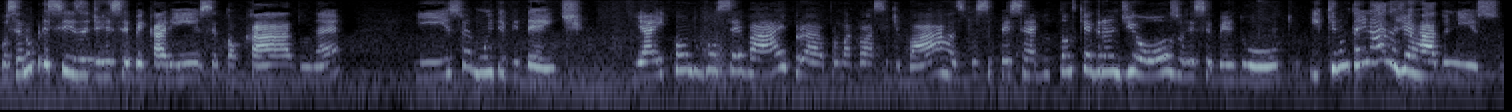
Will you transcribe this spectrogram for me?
você não precisa de receber carinho, ser tocado, né? E isso é muito evidente. E aí, quando você vai para uma classe de barras, você percebe o tanto que é grandioso receber do outro e que não tem nada de errado nisso,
